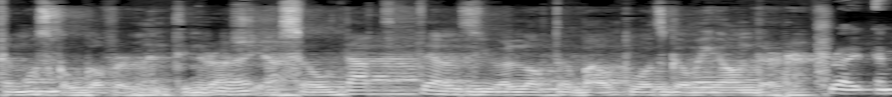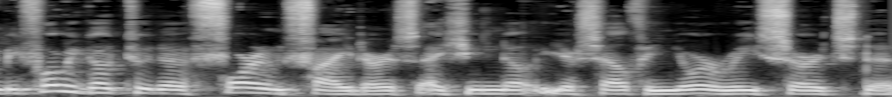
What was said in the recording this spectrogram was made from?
the Moscow government in Russia. Right. So that tells you a lot about what's going on there. Right. And before we go to the foreign fighters, as you know yourself in your research, the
